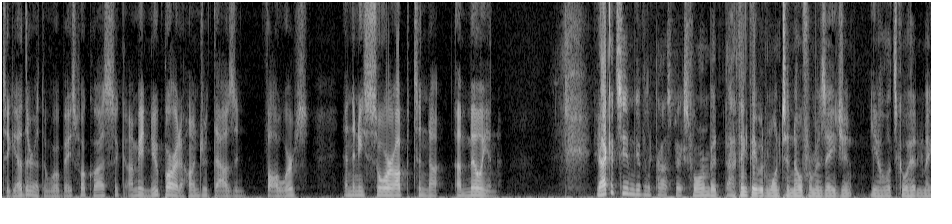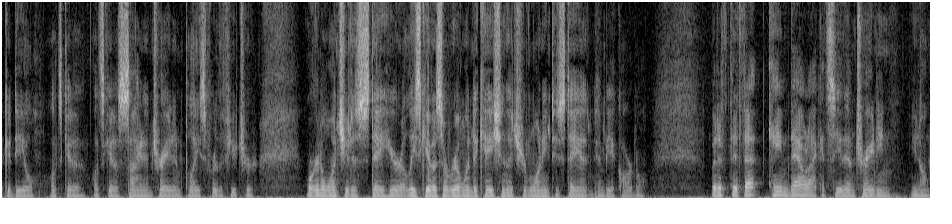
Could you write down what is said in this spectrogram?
together at the World Baseball Classic. I mean, had hundred thousand followers, and then he soared up to not a million. Yeah, I could see him giving the prospects for him, but I think they would want to know from his agent. You know, let's go ahead and make a deal. Let's get a let's get a sign and trade in place for the future. We're going to want you to stay here. At least give us a real indication that you're wanting to stay and be a Cardinal. But if if that came down, I could see them trading, you know,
